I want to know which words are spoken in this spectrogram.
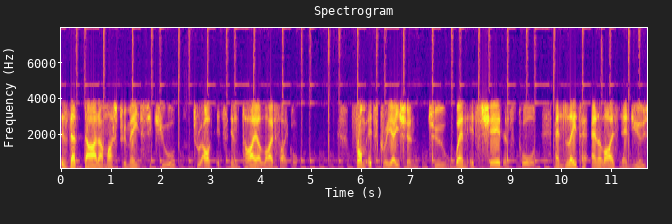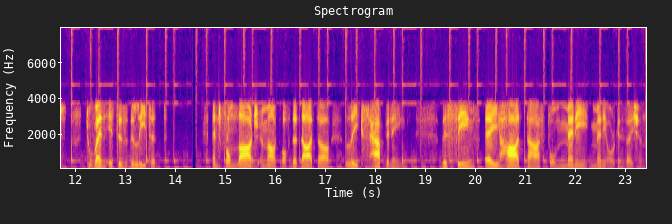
is that data must remain secure throughout its entire life cycle. From its creation to when it's shared and stored and later analyzed and used to when it is deleted and from large amount of the data leaks happening, this seems a hard task for many, many organizations.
